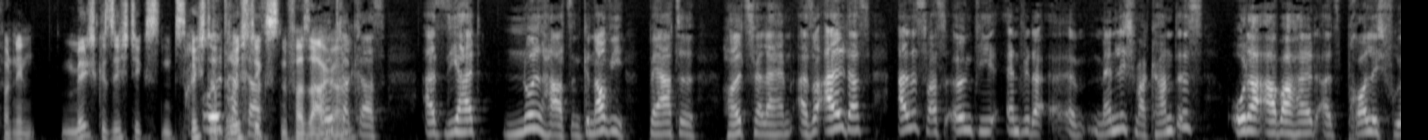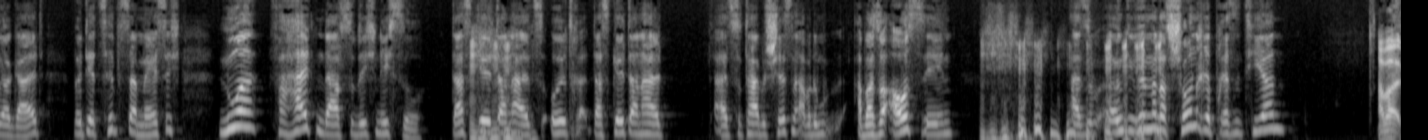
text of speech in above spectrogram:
Von den milchgesichtigsten, Ultra richterbrüstigsten krass. Versagern. Ultra krass. Also die halt null hart sind. Genau wie Bärte, Holzfällerhemden. Also all das, alles was irgendwie entweder äh, männlich markant ist oder aber halt als prollig früher galt, wird jetzt hipstermäßig. Nur verhalten darfst du dich nicht so. Das gilt dann als ultra, das gilt dann halt als total beschissen, aber du, aber so aussehen. Also irgendwie will man das schon repräsentieren. Aber,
